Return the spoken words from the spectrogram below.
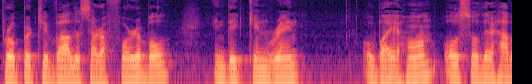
property values are affordable and they can rent or buy a home. Also, they have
